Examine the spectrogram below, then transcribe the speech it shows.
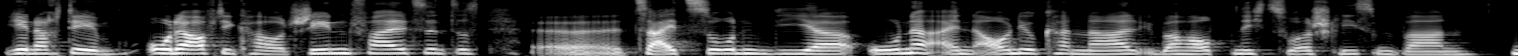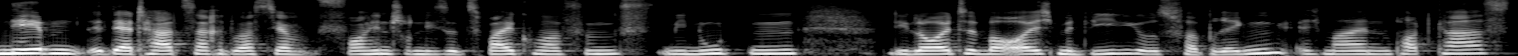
je nachdem. Oder auf die Couch. Jedenfalls sind es äh, Zeitzonen, die ja ohne einen Audiokanal überhaupt nicht zu erschließen waren. Neben der Tatsache, du hast ja vorhin schon diese 2,5 Minuten, die Leute bei euch mit Videos verbringen. Ich meine, Podcast,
